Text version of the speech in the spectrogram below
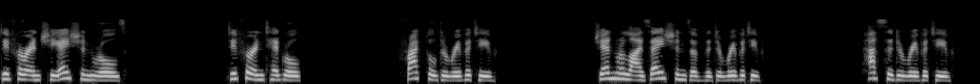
Differentiation rules Differintegral Fractal derivative. Generalizations of the derivative. Hasse derivative.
